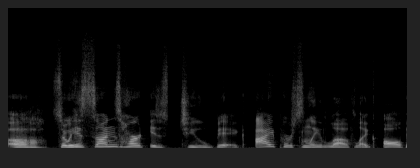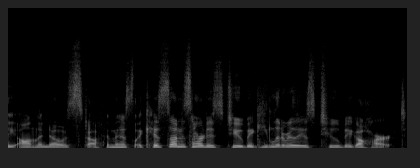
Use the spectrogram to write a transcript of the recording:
oh so his son's heart is too big i personally love like all the on the nose stuff in this like his son's heart is too big he literally is too big a heart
